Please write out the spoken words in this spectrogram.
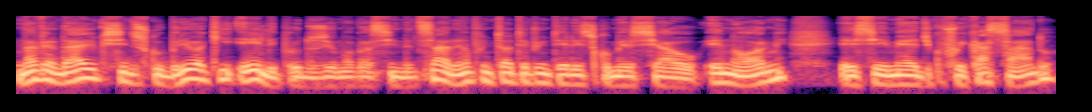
Na verdade, o que se descobriu é que ele produziu uma vacina de sarampo, então teve um interesse comercial enorme. Esse médico foi caçado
